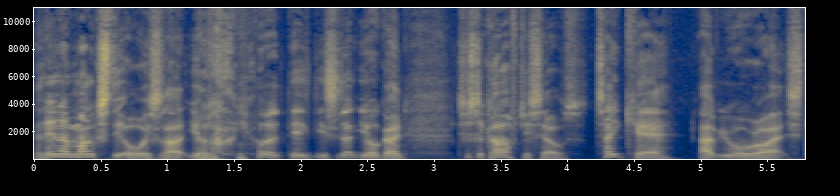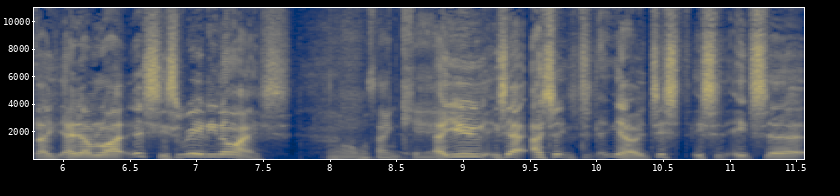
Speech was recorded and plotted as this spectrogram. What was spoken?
And then amongst it all, it's like you're like you're, it's like you're going, just look after yourselves, take care, hope you're all right, stay. And I'm like, this is really nice. Oh well, thank you. Are you? Is that? I you know, just it's it's a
